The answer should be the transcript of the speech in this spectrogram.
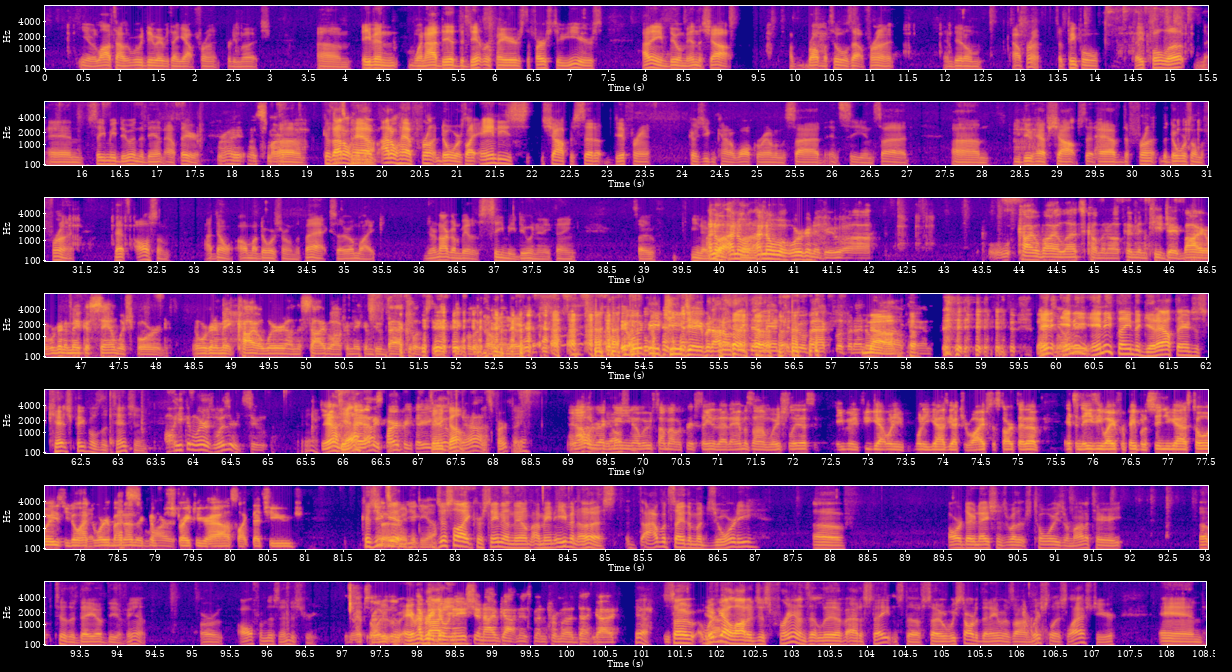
you know a lot of times we do everything out front pretty much. Um, even when I did the dent repairs the first two years, I didn't even do them in the shop. I brought my tools out front and did them out front. So people they pull up and see me doing the dent out there. Right, that's smart. Because um, I don't have I don't have front doors. Like Andy's shop is set up different because you can kind of walk around on the side and see inside. Um, you do have shops that have the front the doors on the front. That's awesome. I don't. All my doors are on the back, so I'm like, they're not going to be able to see me doing anything. So, you know, I know, I know, front. I know what we're gonna do. Uh, Kyle Violet's coming up. Him and TJ Buyer. We're gonna make a sandwich board and we're gonna make Kyle wear it on the sidewalk and make him do backflips to get people to come in. There. It would be TJ, but I don't think that man can do a backflip, and I know no. Kyle can. any, any anything to get out there and just catch people's attention. Oh, he can wear his wizard suit. Yeah, yeah, yeah hey, that'd be perfect. There you there go. you go. Yeah, that's perfect. Yeah. And I would recommend, awesome. you know, we were talking about with Christina that Amazon wish list. Even if you got one of you, one of you guys got your wives to start that up, it's an easy way for people to send you guys toys. You don't have to worry about nothing. They come straight to your house. Like that's huge. Because you so, get you, just like Christina and them. I mean, even us. I would say the majority of our donations, whether it's toys or monetary, up to the day of the event, are all from this industry. Absolutely. Every donation I've gotten has been from a dent guy. Yeah. So we've got a lot of just friends that live out of state and stuff. So we started the Amazon wish list last year. And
